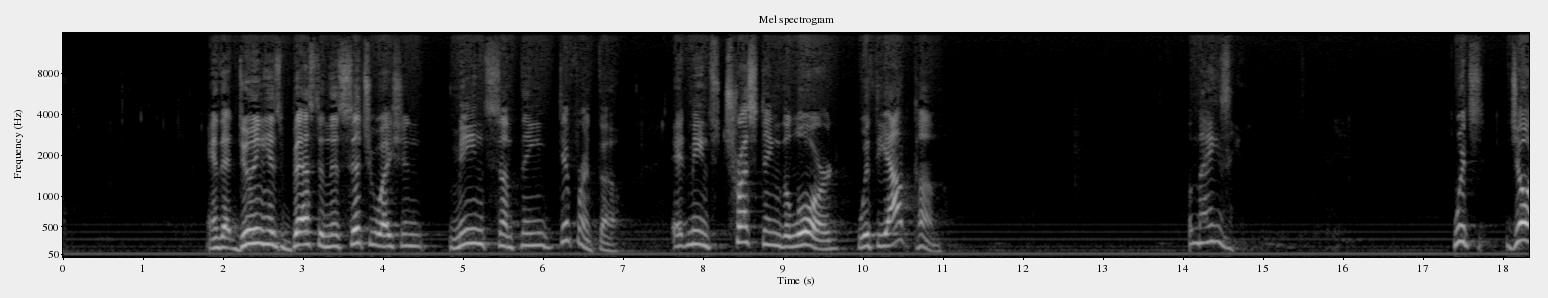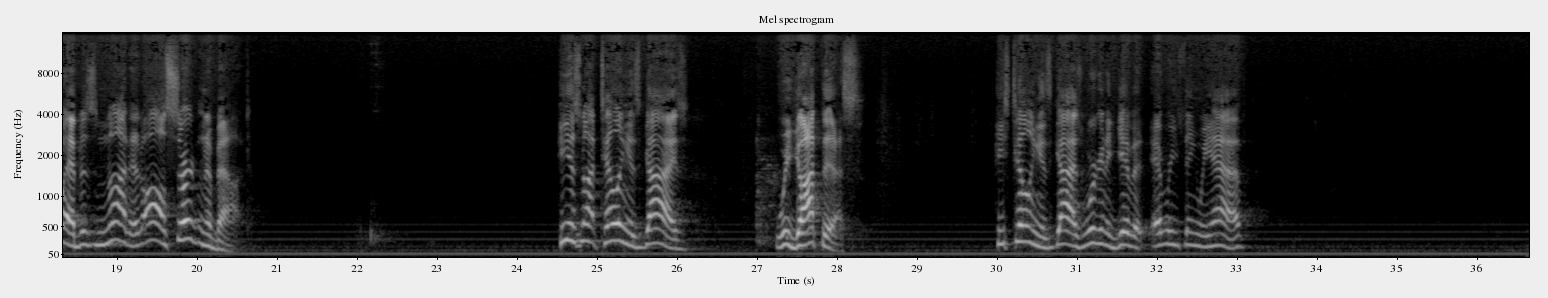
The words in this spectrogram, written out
And that doing his best in this situation means something different, though. It means trusting the Lord with the outcome. Amazing. Which Joab is not at all certain about. He is not telling his guys, we got this. He's telling his guys, we're going to give it everything we have.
